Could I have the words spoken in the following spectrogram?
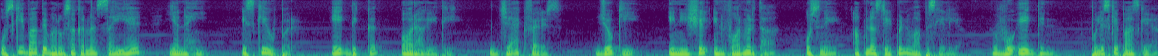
उसकी बात पे भरोसा करना सही है या नहीं? इसके ऊपर एक दिक्कत और आ गई थी। जैक फेरिस जो कि इनिशियल इन्फॉर्मर था, उसने अपना स्टेटमेंट वापस ले लिया। वो एक दिन पुलिस के पास गया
